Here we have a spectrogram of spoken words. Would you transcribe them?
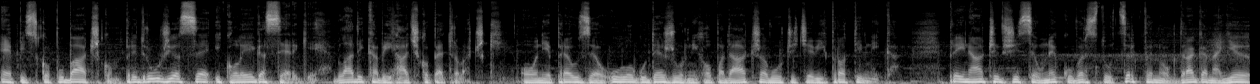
Episkopu Bačkom pridružio se i kolega Sergije, vladika Bihaćko-Petrovački. On je preuzeo ulogu dežurnih opadača Vučićevih protivnika, preinačivši se u neku vrstu crkvenog Dragana J.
